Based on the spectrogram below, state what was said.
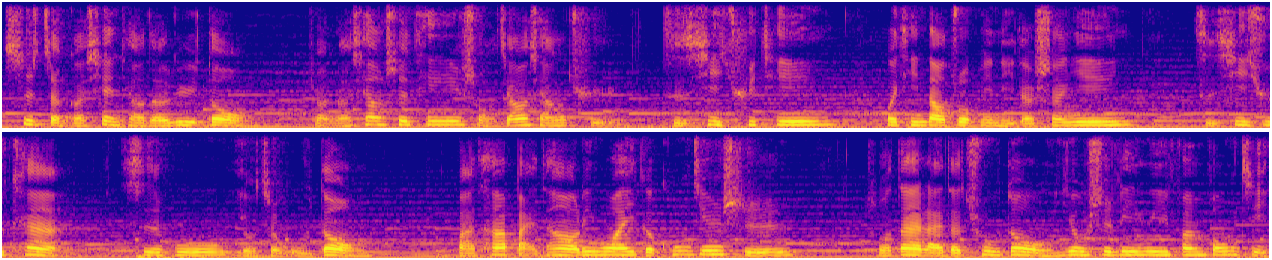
是整个线条的律动，转而像是听一首交响曲。仔细去听，会听到作品里的声音；仔细去看，似乎有着舞动。把它摆到另外一个空间时。所带来的触动又是另一番风景。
